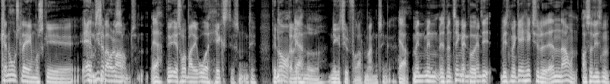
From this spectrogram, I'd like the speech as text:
kanonslag måske... Ja, lige så voldsomt. Ja, Det, jeg tror bare, det er ordet heks, det sådan, det, det Nå, lugter lidt ja. af noget negativt for ret mange, tænker jeg. ja. Men, men hvis man tænker Men- på, men-. Det, hvis man gav Hexylet et andet navn, og så ligesom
